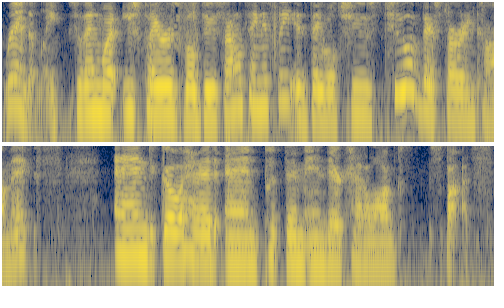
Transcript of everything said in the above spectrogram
randomly. So then what each players will do simultaneously is they will choose two of their starting comics and go ahead and put them in their catalog spots.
